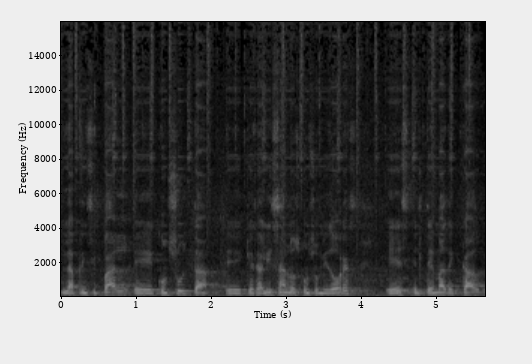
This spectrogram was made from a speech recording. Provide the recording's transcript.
La principal eh, consulta eh, que realizan los consumidores es el tema de car-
